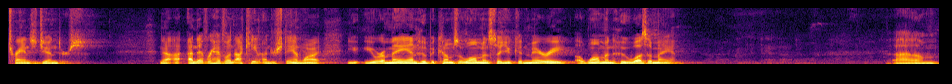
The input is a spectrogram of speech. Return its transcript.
Transgenders. Now, I, I, never have, I can't understand why you, you're a man who becomes a woman so you can marry a woman who was a man. Um,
